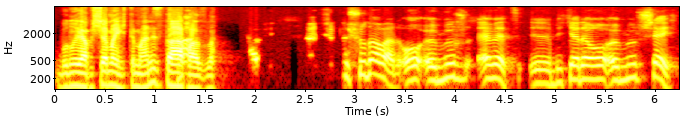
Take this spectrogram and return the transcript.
Bunu yapışama ihtimaliniz daha ha, fazla. Şimdi şu da var. O ömür evet e, bir kere o ömür şey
